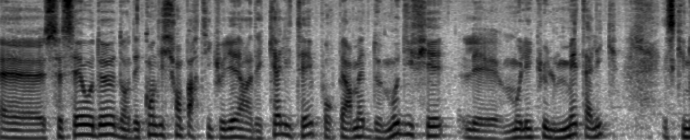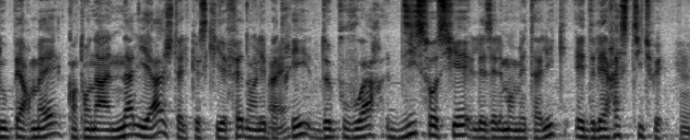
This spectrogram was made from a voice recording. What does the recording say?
Euh, ce CO2 dans des conditions particulières a des qualités pour permettre de modifier les molécules métalliques, et ce qui nous permet, quand on a un alliage tel que ce qui est fait dans les batteries, de pouvoir dissocier les éléments métalliques et de les restituer, hmm.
